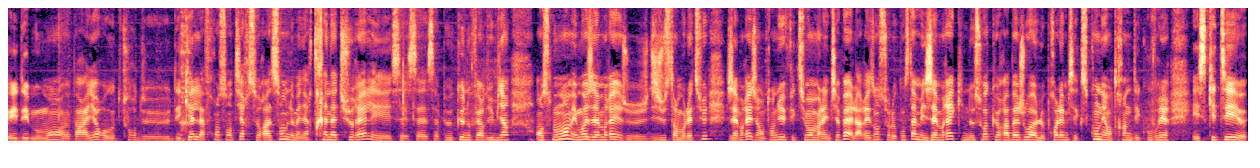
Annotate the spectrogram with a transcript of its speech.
et des moments, euh, par ailleurs, autour de, desquels la France entière se rassemble de manière très naturelle et ça, ça, peut que nous faire du bien en ce moment. Mais moi, j'aimerais, je, dis juste un mot là-dessus, j'aimerais, j'ai entendu effectivement Marlène Schiappa, elle a raison sur le constat, mais j'aimerais qu'il ne soit que rabat-joie. Le problème, c'est que ce qu'on est en train de découvrir et ce qui était euh,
